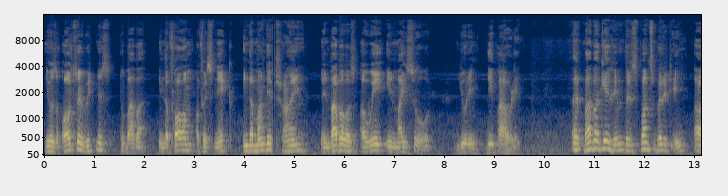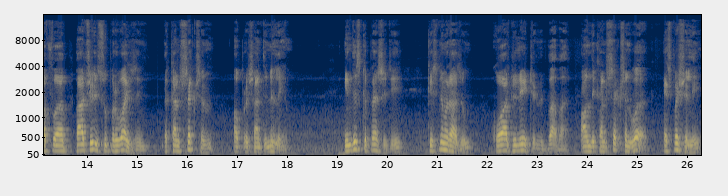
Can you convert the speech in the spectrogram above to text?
He was also a witness to Baba in the form of a snake in the Mandir shrine when Baba was away in Mysore during Deepavali. Uh, Baba gave him the responsibility of uh, partially supervising the construction of Prashanti Nilayam. In this capacity, Krishnamarazu coordinated with Baba on the construction work, especially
